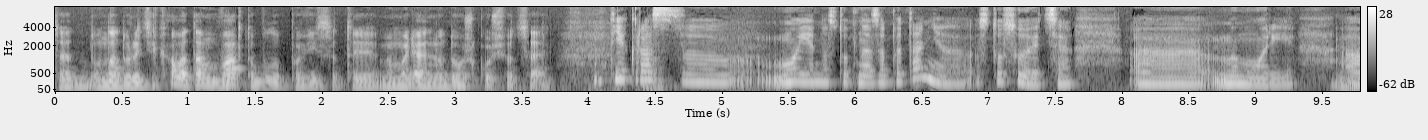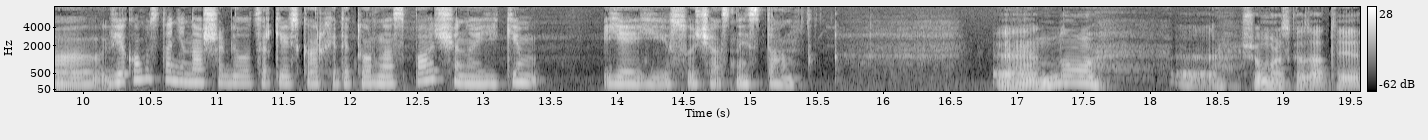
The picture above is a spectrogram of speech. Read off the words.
Це вона дуже цікаво. Там варто було б повісити меморіальну дошку, що це От якраз е, моє наступне запитання стосується е, меморії. Е, в якому стані наша білоцерківська архітектурна спадщина, яким є її сучасний стан? Е, Ну, е, що можна сказати?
